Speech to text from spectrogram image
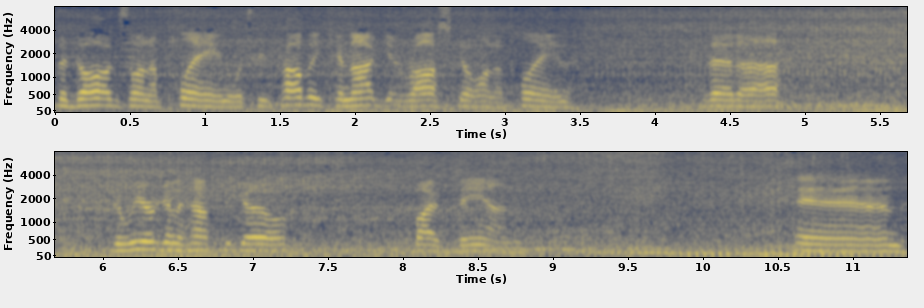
the dogs on a plane, which we probably cannot get Roscoe on a plane, that, uh, that we are gonna have to go by van and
